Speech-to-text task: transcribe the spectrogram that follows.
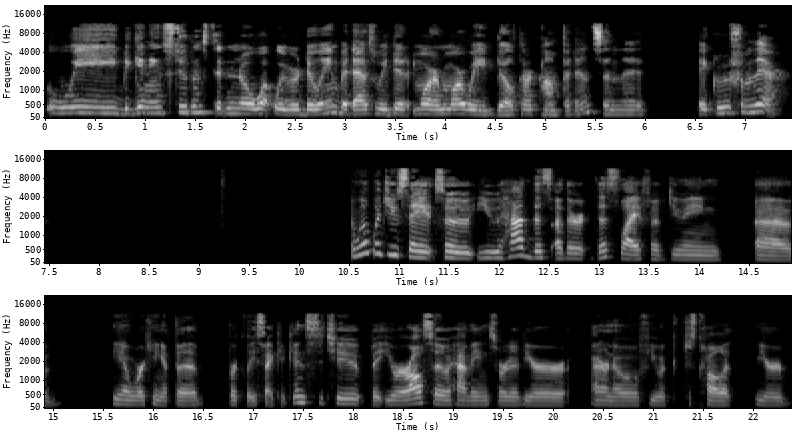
we beginning students didn't know what we were doing, but as we did more and more, we built our confidence, and it it grew from there. And what would you say? So you had this other this life of doing, uh, you know, working at the Berkeley Psychic Institute, but you were also having sort of your I don't know if you would just call it your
